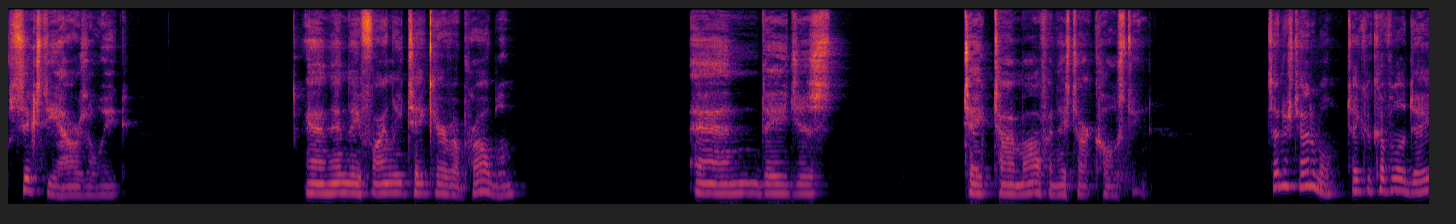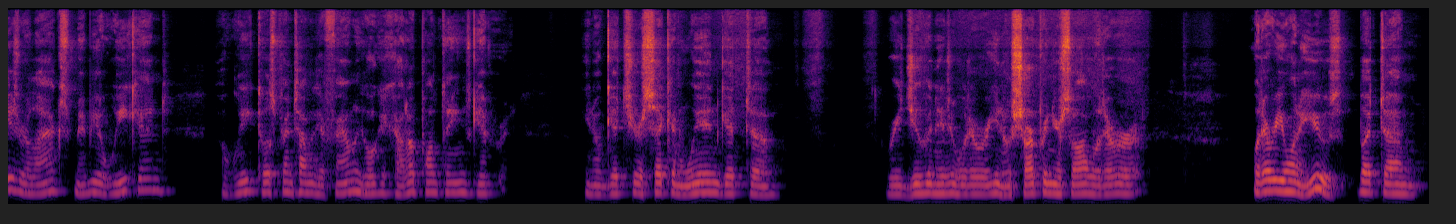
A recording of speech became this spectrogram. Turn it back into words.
60 hours a week, and then they finally take care of a problem and they just take time off and they start coasting. It's understandable. Take a couple of days, relax, maybe a weekend, a week, go spend time with your family, go get caught up on things, get you know, get your second wind, get uh, rejuvenated, whatever, you know, sharpen your saw, whatever whatever you want to use. But um,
